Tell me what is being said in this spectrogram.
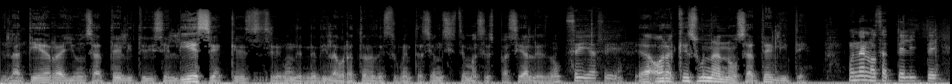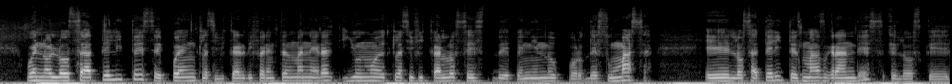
la Tierra y un satélite, dice LIESE, que es, según entendí, Laboratorio de Instrumentación de Sistemas Espaciales, ¿no? Sí, así. Eh, ahora, ¿qué es un nanosatélite? Un nanosatélite. Bueno, los satélites se pueden clasificar de diferentes maneras y un modo de clasificarlos es dependiendo por, de su masa. Eh, los satélites más grandes, eh, los que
